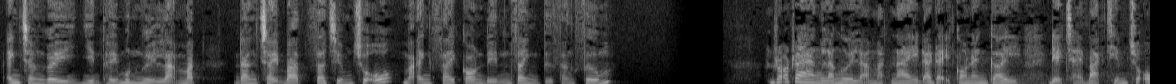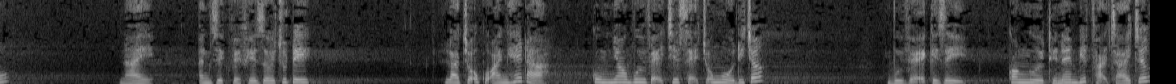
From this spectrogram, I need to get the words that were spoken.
anh chàng gầy nhìn thấy một người lạ mặt đang chạy bạt ra chiếm chỗ mà anh sai con đến dành từ sáng sớm. Rõ ràng là người lạ mặt này đã đẩy con anh gầy để chạy bạt chiếm chỗ. Này, anh dịch về phía dưới chút đi. Là chỗ của anh hết à? Cùng nhau vui vẻ chia sẻ chỗ ngồi đi chứ. Vui vẻ cái gì? Con người thì nên biết phải trái chứ.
